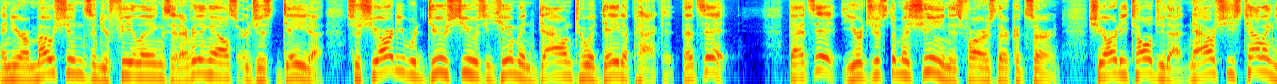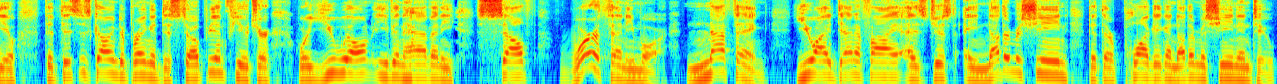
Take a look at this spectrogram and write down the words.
and your emotions and your feelings and everything else are just data. So she already reduced you as a human down to a data packet. That's it. That's it. You're just a machine as far as they're concerned. She already told you that. Now she's telling you that this is going to bring a dystopian future where you won't even have any self worth anymore. Nothing. You identify as just another machine that they're plugging another machine into.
